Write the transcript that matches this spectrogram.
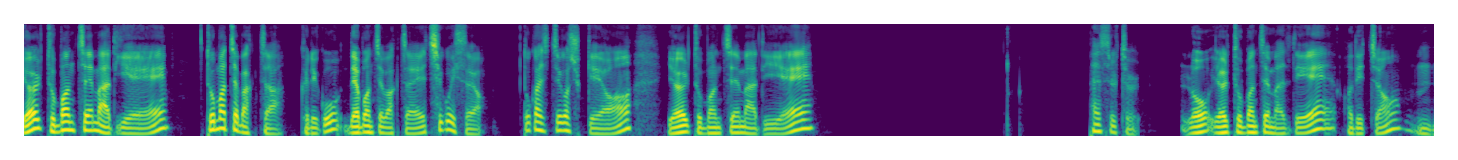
12번째 마디에 두 번째 박자 그리고 네 번째 박자에 치고 있어요. 똑같이 찍어줄게요. 열두 번째 마디에 펜슬 툴 로 열두 번째 마디에 어디 있죠? 음,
